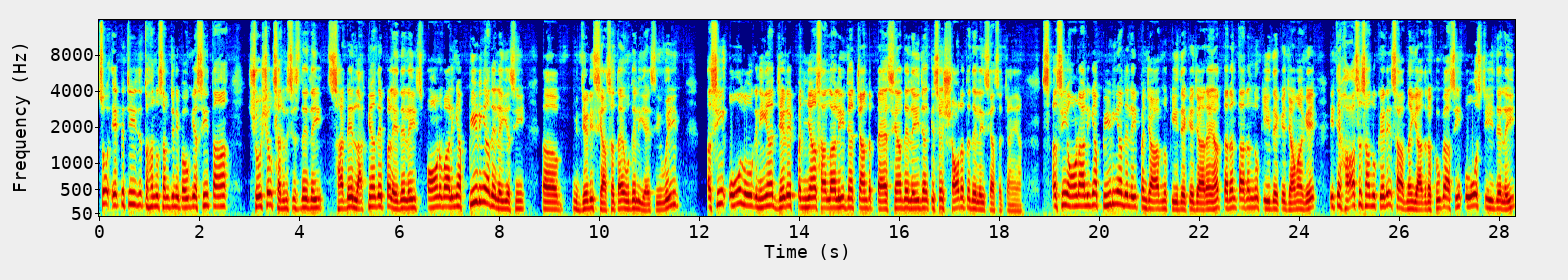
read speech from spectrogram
ਸੋ ਇੱਕ ਚੀਜ਼ ਤੁਹਾਨੂੰ ਸਮਝਣੀ ਪਊਗੀ, ਅਸੀਂ ਤਾਂ ਸੋਸ਼ਲ ਸਰਵਿਸਿਜ਼ ਦੇ ਲਈ, ਸਾਡੇ ਇਲਾਕਿਆਂ ਦੇ ਭਲੇ ਦੇ ਲਈ, ਆਉਣ ਵਾਲੀਆਂ ਪੀੜ੍ਹੀਆਂ ਦੇ ਲਈ ਅਸੀਂ ਜਿਹੜੀ ਸਿਆਸਤ ਹੈ ਉਹਦੇ ਲਈ ਆਏ ਸੀ। ਵੀ ਅਸੀਂ ਉਹ ਲੋਕ ਨਹੀਂ ਆ ਜਿਹੜੇ ਪੰਜਾਂ ਸਾਲਾਂ ਲਈ ਜਾਂ ਚੰਦ ਪੈਸਿਆਂ ਦੇ ਲਈ ਜਾਂ ਕਿਸੇ ਸ਼ੌਹਰਤ ਦੇ ਲਈ ਸਿਆਸਤ 'ਚ ਆਏ ਆ ਅਸੀਂ ਆਉਣ ਵਾਲੀਆਂ ਪੀੜ੍ਹੀਆਂ ਦੇ ਲਈ ਪੰਜਾਬ ਨੂੰ ਕੀ ਦੇ ਕੇ ਜਾ ਰਹੇ ਹਾਂ ਤਰਨਤਾਰਨ ਨੂੰ ਕੀ ਦੇ ਕੇ ਜਾਵਾਂਗੇ ਇਤਿਹਾਸ ਸਾਨੂੰ ਕਿਹੜੇ ਹਿਸਾਬ ਨਾਲ ਯਾਦ ਰੱਖੂਗਾ ਅਸੀਂ ਉਸ ਚੀਜ਼ ਦੇ ਲਈ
